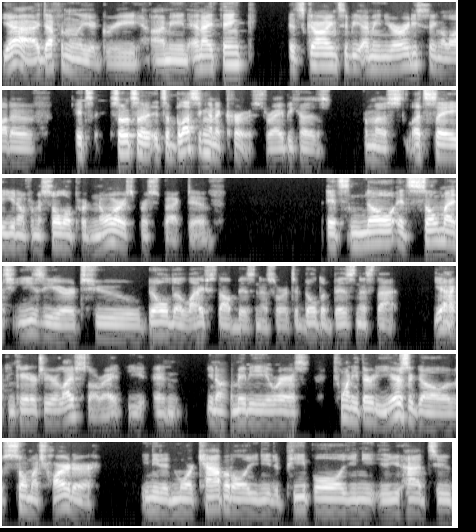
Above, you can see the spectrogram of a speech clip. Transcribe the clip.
Yeah i definitely agree. I mean and i think it's going to be i mean you're already seeing a lot of it's so it's a it's a blessing and a curse right? Because from a let's say you know from a solopreneur's perspective it's no it's so much easier to build a lifestyle business or to build a business that yeah can cater to your lifestyle right and you know maybe whereas 20 30 years ago it was so much harder you needed more capital you needed people you need you had to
